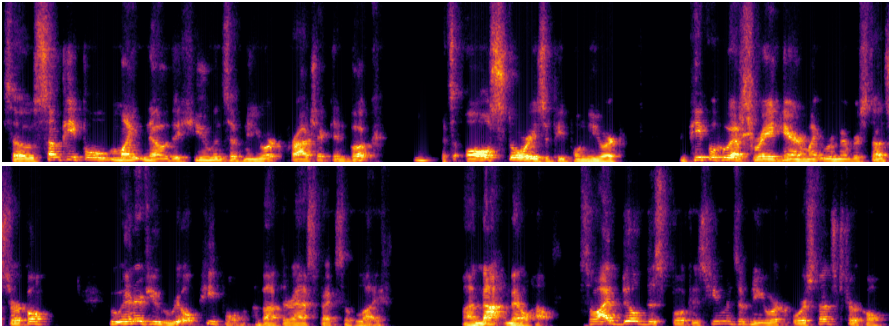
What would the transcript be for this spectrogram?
So some people might know the Humans of New York project and book. It's all stories of people in New York. And people who have gray hair might remember Stud Terkel, who interviewed real people about their aspects of life, uh, not mental health. So I build this book as Humans of New York or Stud Terkel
